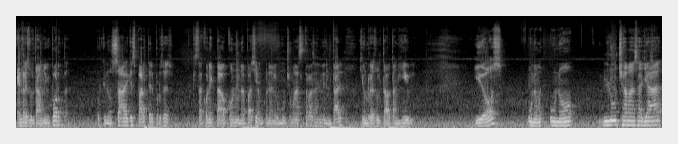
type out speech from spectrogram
el resultado no importa, porque uno sabe que es parte del proceso, que está conectado con una pasión, con algo mucho más trascendental que un resultado tangible. Y dos, uno, uno lucha más allá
